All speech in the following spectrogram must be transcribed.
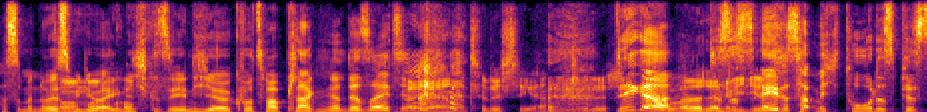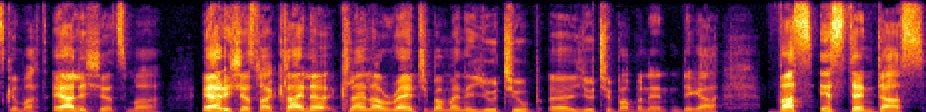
Hast du mein neues man Video im eigentlich Kopf. gesehen? Hier kurz mal pluggen an der Seite. Ja, ja, natürlich, Digga, natürlich. Digga, das ist, Videos. ey, das hat mich todespisst gemacht. Ehrlich jetzt mal. Ehrlich jetzt mal. Kleiner, kleiner Rant über meine YouTube, äh, YouTube-Abonnenten, Digga. Was ist denn das?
